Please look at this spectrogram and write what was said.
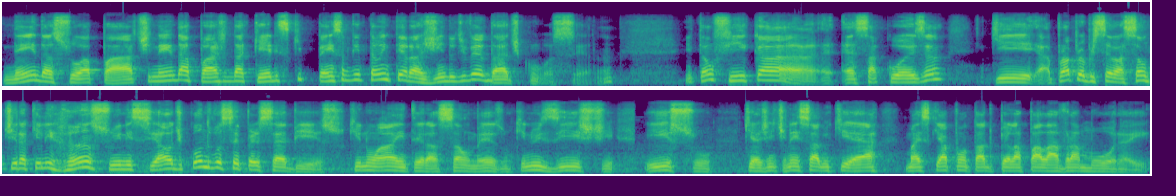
nem da sua parte, nem da parte daqueles que pensam que estão interagindo de verdade com você. Né? Então fica essa coisa que a própria observação tira aquele ranço inicial de quando você percebe isso, que não há interação mesmo, que não existe isso que a gente nem sabe o que é, mas que é apontado pela palavra amor aí.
